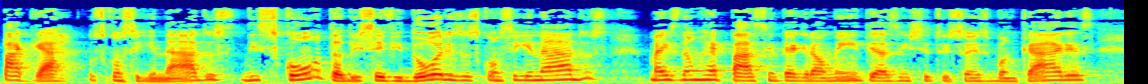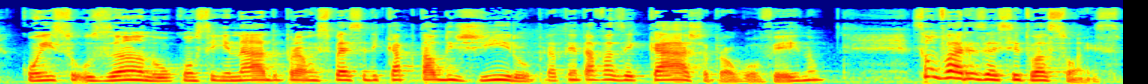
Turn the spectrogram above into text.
pagar os consignados, desconta dos servidores os consignados, mas não repassa integralmente às instituições bancárias, com isso usando o consignado para uma espécie de capital de giro, para tentar fazer caixa para o governo. São várias as situações.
